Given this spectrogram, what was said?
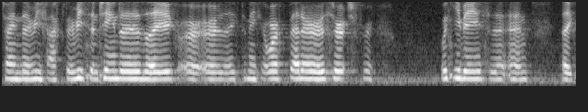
trying to refactor recent changes like or, or like to make it work better search for wikibase and, and like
